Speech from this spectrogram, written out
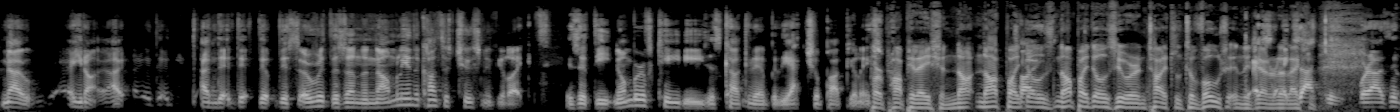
Now, you know, I, and the, the, this, there's an anomaly in the Constitution, if you like, is that the number of TDs is calculated by the actual population per population, not not by those not by those who are entitled to vote in the yes, general exactly. election. Whereas in,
